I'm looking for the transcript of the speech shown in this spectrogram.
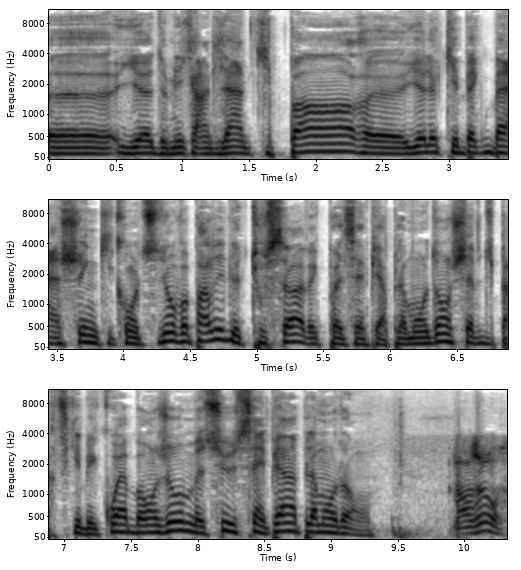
Euh, Il y a Dominique Anglade qui part. Euh, Il y a le Québec bashing qui continue. On va parler de tout ça avec Paul Saint-Pierre Plamondon, chef du Parti québécois. Bonjour, Monsieur Saint-Pierre Plamondon. Bonjour.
